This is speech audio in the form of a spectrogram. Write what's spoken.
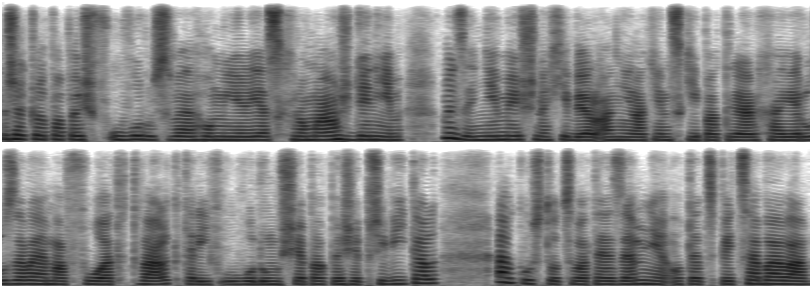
Řekl papež v úvodu svého mílie schromážděným, mezi nimiž nechyběl ani latinský patriarcha Jeruzaléma Fuad Tval, který v úvodu mše papeže přivítal, a kustot svaté země otec Pizzabala.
